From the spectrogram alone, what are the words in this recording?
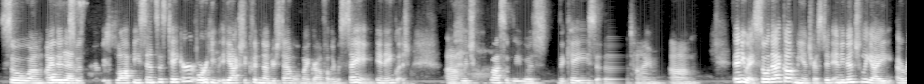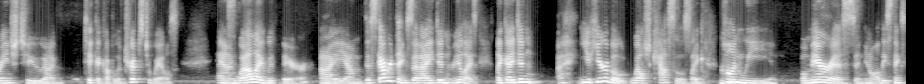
so um, oh, either oh, yes. this was a sloppy census taker or he, he actually couldn't understand what my grandfather was saying in English, uh, which possibly was the case at the time. Um, anyway, so that got me interested. And eventually I arranged to uh, take a couple of trips to Wales. Excellent. And while I was there, I um, discovered things that I didn't realize. Like I didn't, uh, you hear about Welsh castles like mm-hmm. Conwy and Beaumaris and you know all these things.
